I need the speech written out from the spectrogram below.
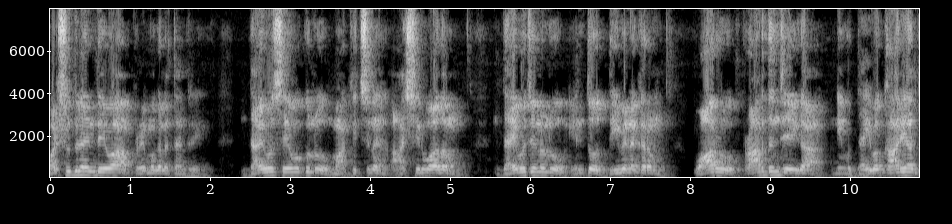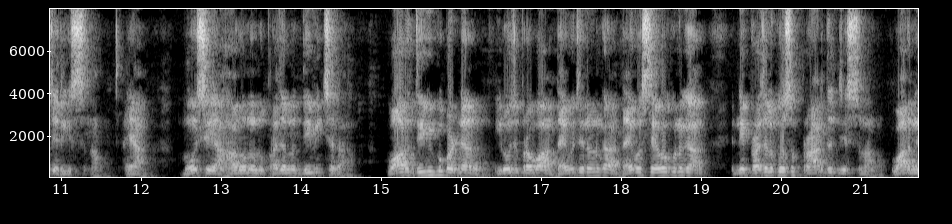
పరిశుద్ధులైన దేవా ప్రేమగల తండ్రి దైవ సేవకులు మాకిచ్చిన ఆశీర్వాదం దైవజనులు ఎంతో దీవెనకరం వారు ప్రార్థన చేయగా నీవు దైవ కార్యాలు జరిగిస్తున్నావు. అయా మోసే ఆహారోను ప్రజలను దీవించగా వారు దీవింపబడినారు. ఈరోజు ప్రభా దైవజనునిగా దైవ సేవకునిగా నీ ప్రజల కోసం ప్రార్థన చేస్తున్నాను. వారిని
